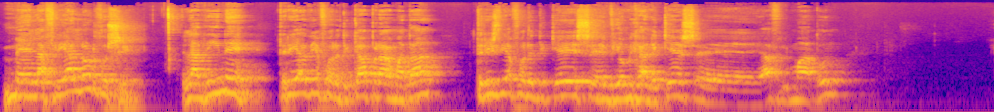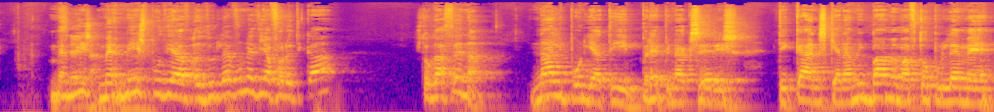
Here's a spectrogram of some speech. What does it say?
με ελαφριά λόρδωση δηλαδή είναι τρία διαφορετικά πράγματα τρεις διαφορετικές ε, βιομηχανικές ε, αθλημάτων με Σε εμείς, ένα. με εμείς που δια, δουλεύουν διαφορετικά στον καθένα. Να λοιπόν γιατί πρέπει να ξέρεις τι κάνεις και να μην πάμε με αυτό που λέμε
